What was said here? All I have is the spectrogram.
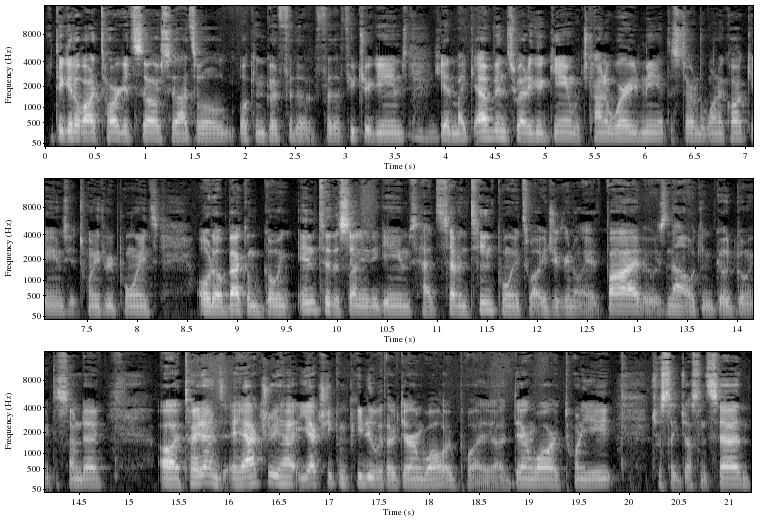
He did get a lot of targets though, so that's all looking good for the for the future games. Mm-hmm. He had Mike Evans who had a good game, which kind of worried me at the start of the one o'clock games. He had twenty three points. Odell Beckham going into the Sunday the games had seventeen points, while Green only had five. It was not looking good going into Sunday. Uh, tight ends. He actually had he actually competed with our Darren Waller play. Uh, Darren Waller twenty eight, just like Justin said.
